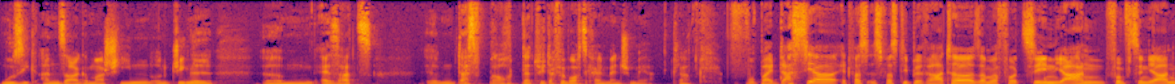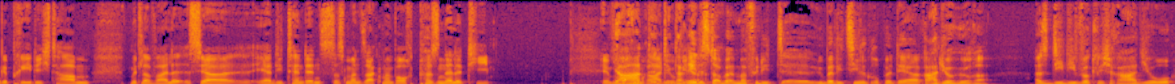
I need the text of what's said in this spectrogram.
Musikansagemashinen und Jingle-Ersatz. Ähm, das braucht natürlich, dafür braucht es keinen Menschen mehr, klar. Wobei das ja etwas ist, was die Berater, sagen wir, vor 10 Jahren, 15 Jahren gepredigt haben. Mittlerweile ist ja eher die Tendenz, dass man sagt, man braucht Personality. Im, Ja, da, Radio da redest du aber immer für die, äh, über die Zielgruppe der Radiohörer. Also die, die wirklich Radio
